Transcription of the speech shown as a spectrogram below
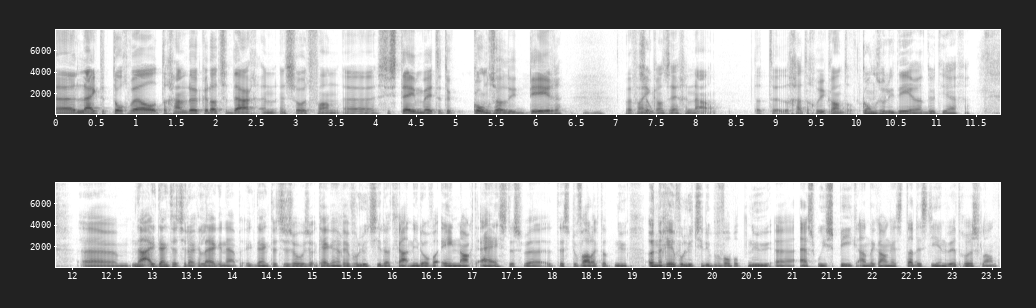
eh, lijkt het toch wel te gaan lukken dat ze daar een, een soort van eh, systeem weten te consolideren. Waarvan Zo. je kan zeggen, nou, dat, eh, dat gaat de goede kant op. Consolideren, doet hij even. Ehm, nou, ik denk dat je daar gelijk in hebt. Ik denk dat je sowieso... Kijk, een revolutie, dat gaat niet over één nacht ijs. Dus we, het is toevallig dat nu... Een revolutie die bijvoorbeeld nu, as we speak, aan de gang is... dat is die in Wit-Rusland.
